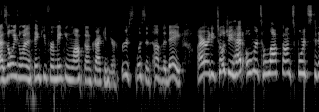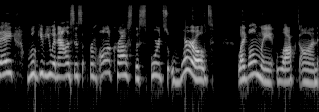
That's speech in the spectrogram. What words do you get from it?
As always, I want to thank you for making Locked On Kraken your first listen of the day. I already told you, head over to Locked On Sports today. We'll give you analysis from all across the sports world, like only Locked On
